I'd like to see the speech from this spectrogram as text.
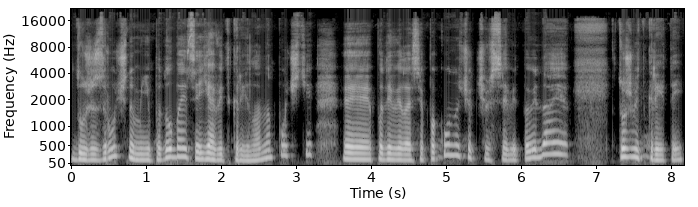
Дуже зручно, мені подобається. Я відкрила на почті, е, подивилася пакуночок, чи все відповідає. Тож відкритий.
